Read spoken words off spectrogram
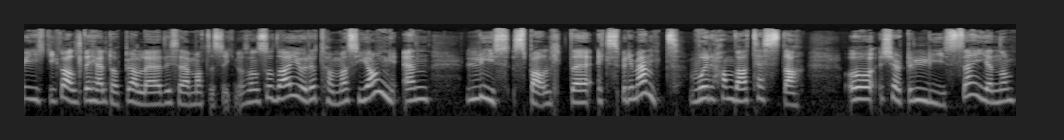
gikk ikke alltid helt opp i alle disse mattestykkene og sånn. Så da gjorde Thomas Young en lysspalteeksperiment, hvor han da testa og kjørte lyset gjennom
